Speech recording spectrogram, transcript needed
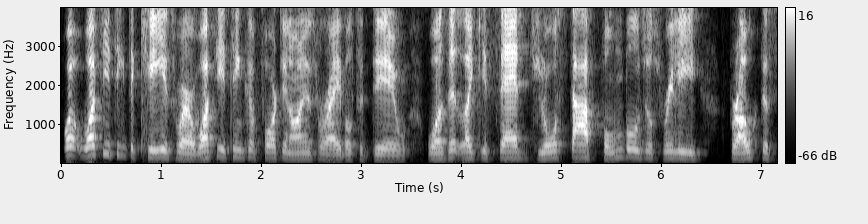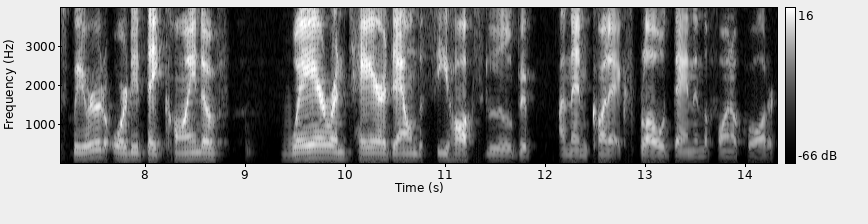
what What do you think the keys were? What do you think the 49ers were able to do? Was it like you said, just that fumble just really broke the spirit, or did they kind of wear and tear down the Seahawks a little bit and then kind of explode then in the final quarter?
